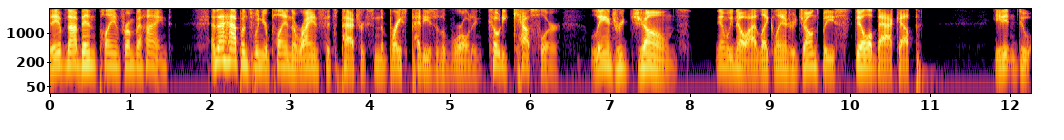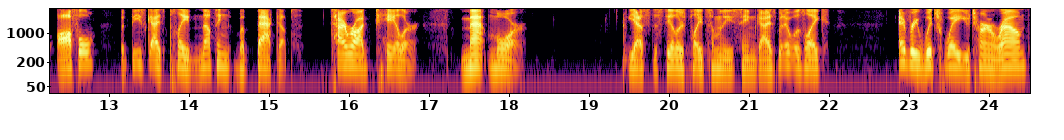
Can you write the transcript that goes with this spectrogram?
they have not been playing from behind. And that happens when you're playing the Ryan Fitzpatricks and the Bryce Pettys of the world and Cody Kessler, Landry Jones. And we know I like Landry Jones, but he's still a backup. He didn't do awful, but these guys played nothing but backups. Tyrod Taylor, Matt Moore. Yes, the Steelers played some of these same guys, but it was like every which way you turn around.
